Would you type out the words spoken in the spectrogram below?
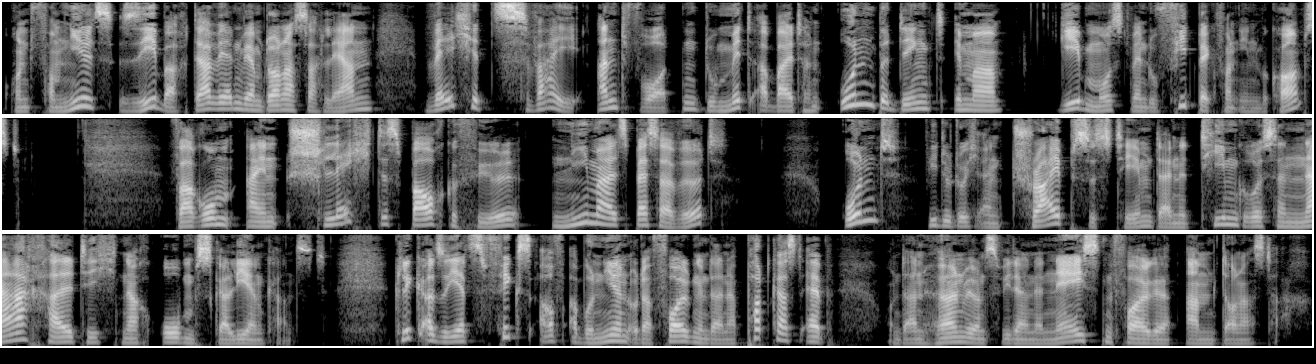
Und vom Nils Seebach, da werden wir am Donnerstag lernen, welche zwei Antworten du Mitarbeitern unbedingt immer geben musst, wenn du Feedback von ihnen bekommst. Warum ein schlechtes Bauchgefühl niemals besser wird und wie du durch ein Tribe-System deine Teamgröße nachhaltig nach oben skalieren kannst. Klick also jetzt fix auf Abonnieren oder Folgen in deiner Podcast-App und dann hören wir uns wieder in der nächsten Folge am Donnerstag.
